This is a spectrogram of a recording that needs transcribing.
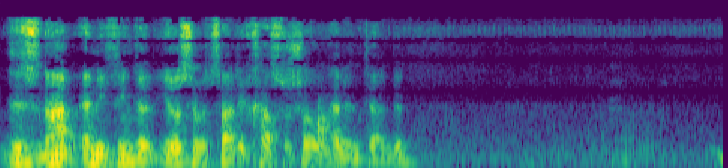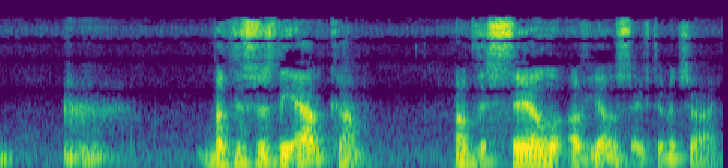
This is not anything that Yosef Tzaddik Chas v'Shalom had intended. but this was the outcome of the sale of Yosef to Mitzrayim.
